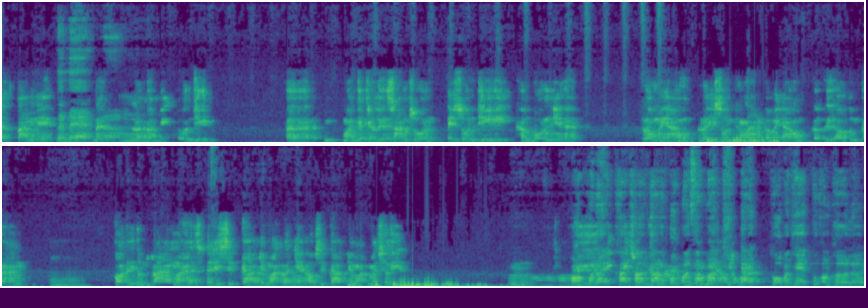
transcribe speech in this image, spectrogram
จัดตั้งแน่แน่แน่ๆนะอ่าอืมแล้วก็ไอ้ส่วนที่เอ่อมันก็จะเหลือสามส่วนไอ้ส่วนที่ข้างบนเนี่ยฮะเราไม่เอาแล้วไอ้ส่วนข้างล่างก็ไม่เอา ก็คือเอาตรงกลางอืมพอได้ตรงกลางมาไอ้สิบเก้าจังหวัดแล้วเนี่ยเอาสิบเก้าจังหวัดมาเฉลี่ยอืมอ๋อพอพอได้ค่าค่ากลางปุ๊บมันสามารถเทียบได้ทั่วประเทศทุกอำเภอเลย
